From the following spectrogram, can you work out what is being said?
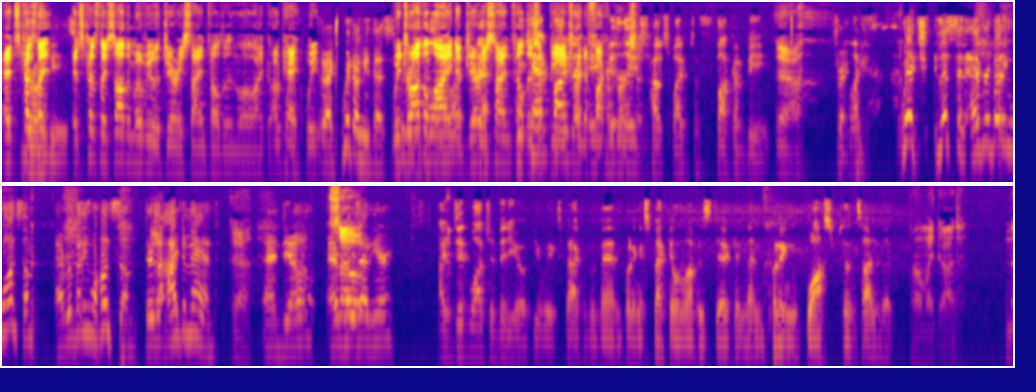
it's because drone they bees." it's because they saw the movie with Jerry Seinfeld and they're like, okay, we like, we don't need this. we don't draw the this in our line at. Jerry Yeah. Seinfeld we as a bee trying to a, fuck a middle-aged person. housewife to fuck a bee. Yeah, That's right. Like, Which, listen, everybody wants them. Everybody wants them. There's Yeah. a high demand, yeah. and you know, everybody's So- out here. I did watch a video a few weeks back of a man putting a speculum up his dick and then putting wasps inside of it. Oh my god. N-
